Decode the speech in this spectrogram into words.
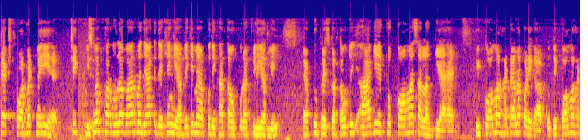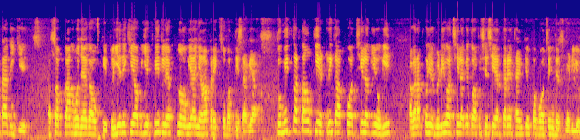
टेक्स्ट फॉर्मेट में ही है। ठीक, इसमें फार्मूला बार में जाके देखेंगे। आप देखिए, मैं आपको दिखाता हूँ पूरा क्लियरली F2 प्रेस करता हूँ तो आगे एक तो कॉमा सा लग गया है कि कॉमा हटाना पड़ेगा आपको। तो कॉमा हटा दीजिए और सब काम हो जाएगा ओके तो ये देखिए, अब ये फिर लेफ़्ट में हो गया, यहाँ पर 132 आ गया। तो उम्मीद करता हूँ कि ये ट्रिक आपको अच्छी लगी होगी। अगर आपको ये वीडियो अच्छी लगे तो आप इसे शेयर करें। Thank you for watching this video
